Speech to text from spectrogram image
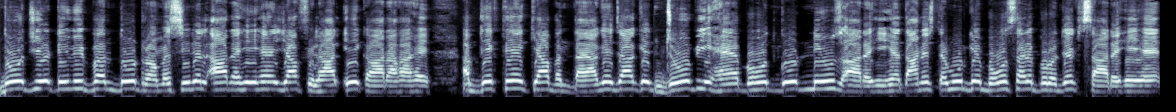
दो जियो टीवी पर दो ड्रामे सीरियल आ रहे हैं या फ़िलहाल एक आ रहा है। अब देखते हैं क्या बनता है। आगे जाके जो भी है, बहुत गुड न्यूज़ आ रही है। दानिश तैमूर के बहुत सारे प्रोजेक्ट्स आ रहे हैं।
